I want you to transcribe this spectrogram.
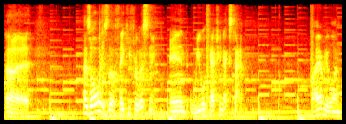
Uh, as always, though, thank you for listening, and we will catch you next time. Bye, everyone.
